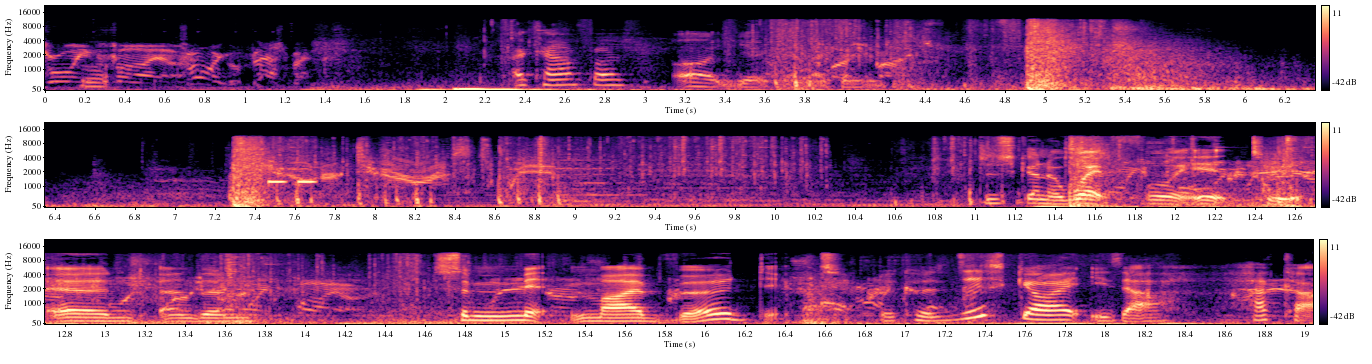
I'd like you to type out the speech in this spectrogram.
Flashbang. I can't fast. Oh, yeah, I can. I can. Just gonna wait for it to end and then. Submit my verdict because this guy is a hacker.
